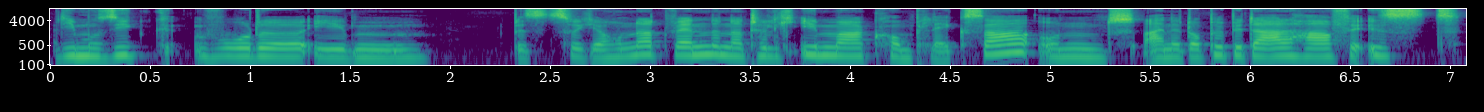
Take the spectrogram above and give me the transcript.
Die Musik wurde eben bis zur Jahrhundertwende natürlich immer komplexer und eine Doppelpedalharfe ist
